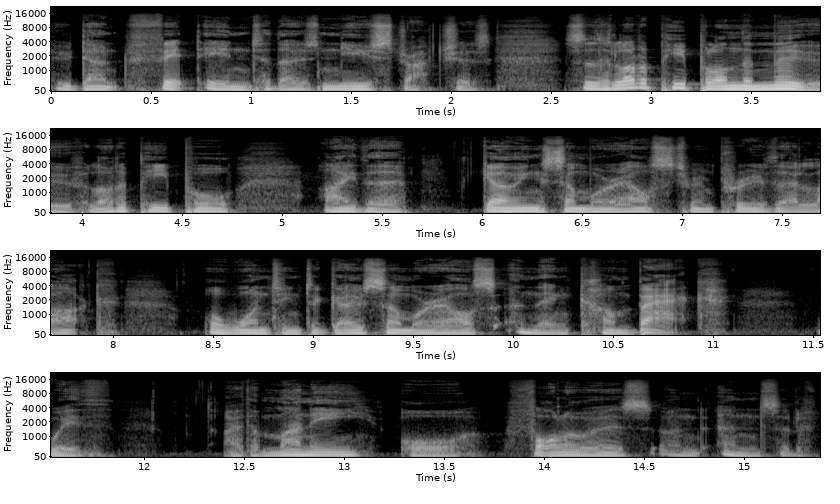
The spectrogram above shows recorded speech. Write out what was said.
who don't fit into those new structures. So there's a lot of people on the move, a lot of people either going somewhere else to improve their luck or wanting to go somewhere else and then come back with either money or followers and, and sort of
